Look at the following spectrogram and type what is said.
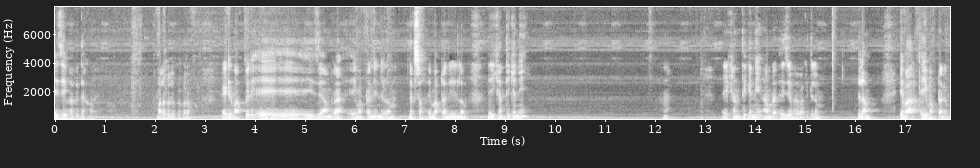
এই যে এইভাবে দেখো। ভালো করে। লক্ষ্য করো এইডির মাপ করি। এই যে আমরা এই মাপটা নিয়ে নিলাম। দেখছ? এই মাপটা নিয়ে নিলাম। এইখান থেকে নিই। হ্যাঁ। এইখান থেকে নিয়ে আমরা এই যেভাবে বাকি দিলাম। দিলাম। এবার এই মাপটা নেব।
